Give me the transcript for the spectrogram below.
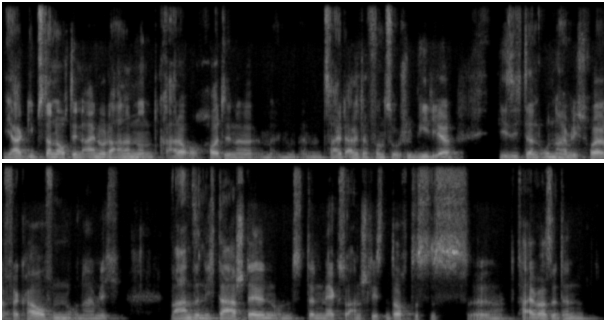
ja, gibt es dann auch den einen oder anderen und gerade auch heute ne, im, im, im, Zeitalter von Social Media, die sich dann unheimlich teuer verkaufen, unheimlich wahnsinnig darstellen und dann merkst du anschließend doch, dass es äh, teilweise dann,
